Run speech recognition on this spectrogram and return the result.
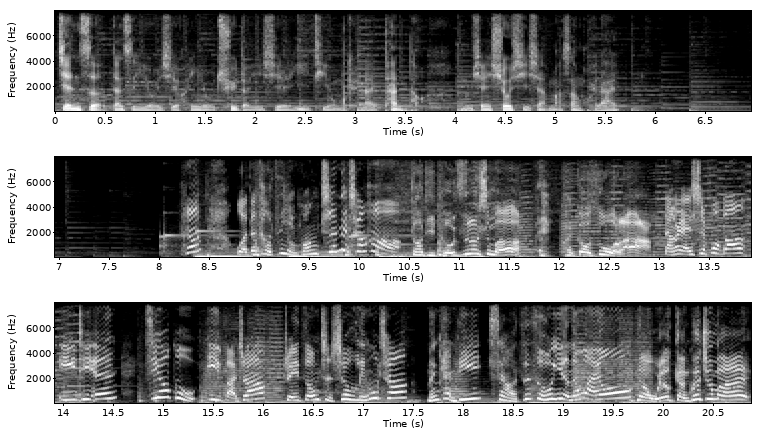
艰涩，但是也有一些很有趣的一些议题，我们可以来探讨。我们先休息一下，马上回来。哼，我的投资眼光真的超好。到底投资了什么？哎，快告诉我啦！当然是富邦 ETN，绩优股一把抓，追踪指数零误差，门槛低，小资族也能买哦。那我要赶快去买。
